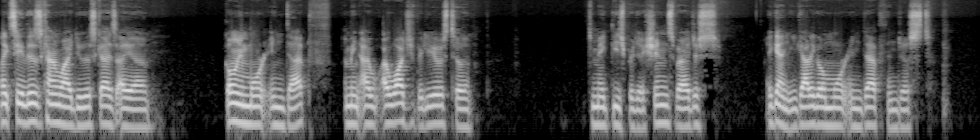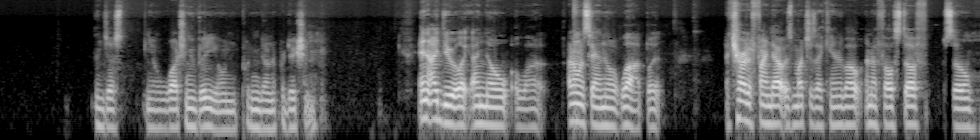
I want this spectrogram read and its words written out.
Like, see, this is kind of why I do this, guys. I uh, going more in depth. I mean, I I watch videos to to make these predictions, but I just again, you got to go more in depth and just than just you know watching a video and putting down a prediction. And I do like I know a lot. I don't want to say I know a lot, but I try to find out as much as I can about NFL stuff. So,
